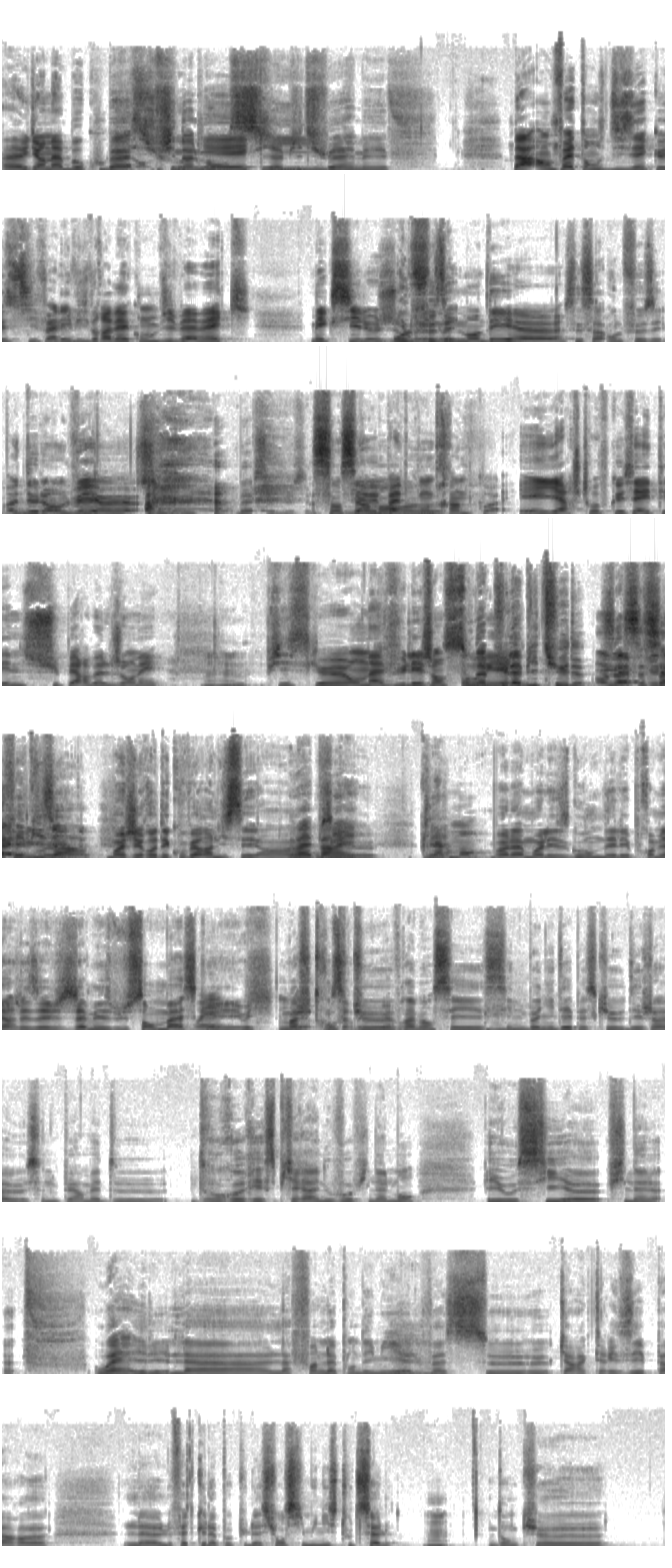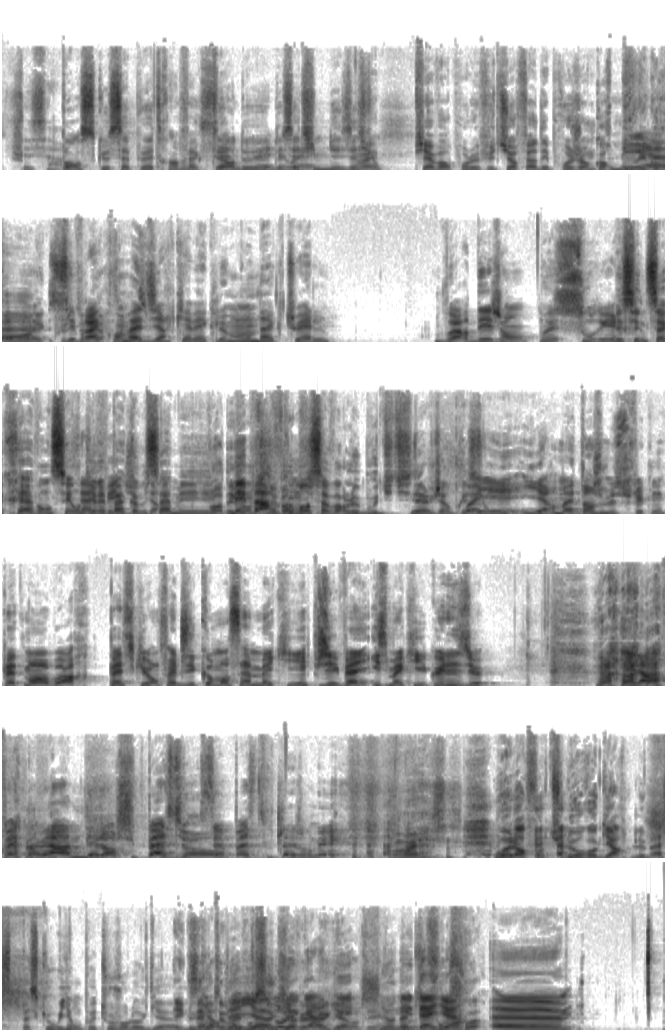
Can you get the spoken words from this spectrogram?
Euh, Il y en a beaucoup Bah, qui finalement, on s'y qui- habituait, mais Bah, en fait, on se disait que s'il fallait vivre avec, on vivait avec. Mais que si le jour le où ils faisait. nous demandaient euh, c'est ça, on le faisait. de l'enlever, euh, C'est mieux. Bah, C'est mieux, c'est mieux. il n'y avait Sincèrement, pas de euh, contrainte, quoi. Et hier, je trouve que ça a été une super belle journée, Mhm. puisque on a vu les gens on sourire. n'a plus l'habitude. On Ça, a ça, plus ça fait l'habitude. bizarre. Moi, j'ai redécouvert un lycée. Hein, Ouais, parce pareil. que, Clairement. voilà, moi, les secondes et les premières, je les ai jamais vues sans masque. Ouais. Et oui, Moi, Et je on trouve s'est que redécouvert. vraiment, c'est c'est Mhm. une bonne idée parce que déjà, euh, ça nous permet de, de re-respirer à nouveau finalement. Et aussi, euh, final- euh, pff, ouais, la, la fin de la pandémie, elle Mhm. va se caractériser par euh, la- le fait que la population s'immunise toute seule. Mhm. Donc, euh, C'est ça. je pense que ça peut être un Donc, facteur ça de, cette immunisation. Ouais. Puis avoir pour le futur, faire des projets encore Mais plus grands euh, avec plus c'est de vrai qu'on va c'est dire qu'avec le monde actuel, voir des gens Ouais. sourire. Mais c'est une sacrée avancée, on dirait pas comme bien. ça, mais Mais par on commence à voir le bout du tunnel, j'ai Vous l'impression. voyez, hier matin, je me suis fait complètement avoir parce qu'en en fait, j'ai commencé à me maquiller, puis j'ai fait, il se maquillait que les yeux. Et là, en fait, ma mère elle me dit alors, je suis pas sûre Non. que ça passe toute la journée. Ouais, Ou alors, faut que tu le regardes le masque, parce que oui, on peut toujours le, ga- le exactement. garder. Il y a- pour il y a- le garder. garder. il y en a Et qui font le d'ailleurs, choix. euh,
